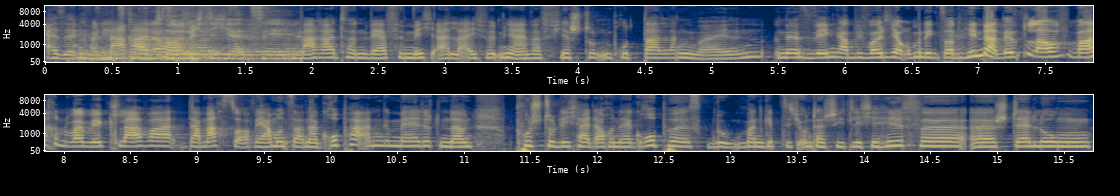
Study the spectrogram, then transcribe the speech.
also kann Marathon, jetzt so richtig erzählen. Marathon wäre für mich alle, ich würde mich einfach vier Stunden brutal langweilen. Und deswegen ich, wollte ich auch unbedingt so einen Hindernislauf machen, weil mir klar war, da machst du auch, wir haben uns an einer Gruppe angemeldet und dann pushst du dich halt auch in der Gruppe. Es, man gibt sich unterschiedliche Hilfestellungen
